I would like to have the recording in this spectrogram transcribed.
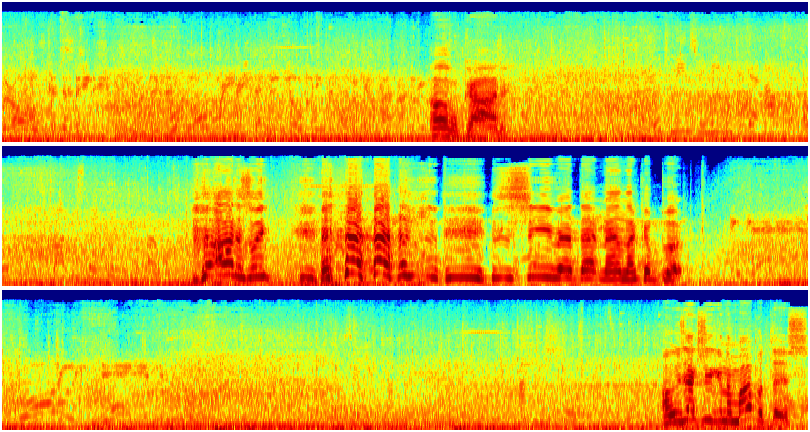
We're almost at the base. But there's one more breach that needs opening before we can pass through. Oh, God. Which means you need me to get out and open it while you stay here with the boat. Honestly, she read that man like a book. Crawling dead. Are you sure? Oh, he's actually gonna mob with this.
